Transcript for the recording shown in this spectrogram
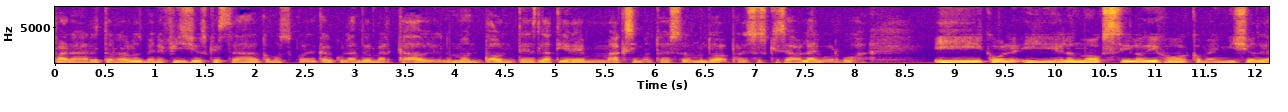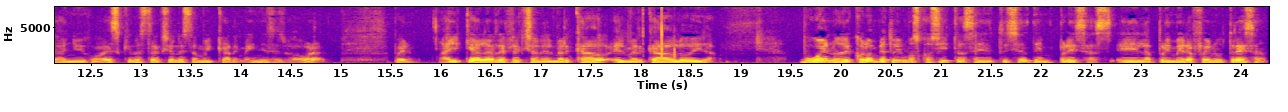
para retornar los beneficios que está como calculando el mercado, un montón, Tesla tiene máximo, entonces todo el mundo, por eso es que se habla de burbuja. Y, y Elon Musk sí lo dijo como a inicio de año, dijo, ah, es que nuestra acción está muy cara, imagínense eso. Ahora, bueno, ahí queda la reflexión, el mercado, el mercado lo dirá. Bueno, de Colombia tuvimos cositas, eh, noticias de empresas. Eh, la primera fue Nutresa,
